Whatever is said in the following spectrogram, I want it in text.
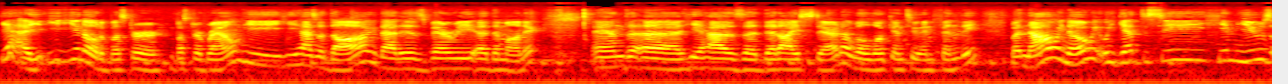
yeah, you, you, know the Buster Buster Brown. He he has a dog that is very uh, demonic, and uh, he has a dead eye stare that will look into infinity. But now we know we, we get to see him use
